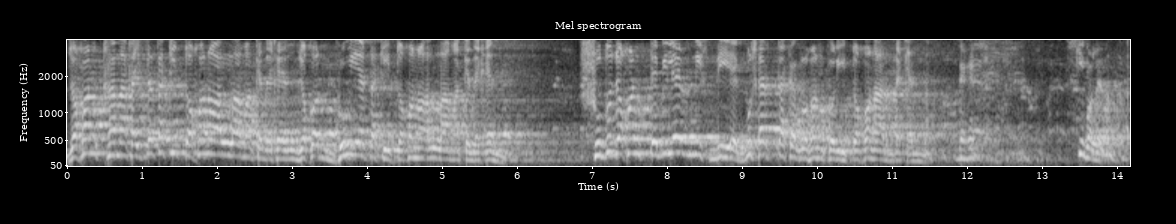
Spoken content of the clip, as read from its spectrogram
যখন খানা খাইতে থাকি তখনও আল্লাহ আমাকে দেখেন। যখন ঘুমিয়ে থাকি তখনও আল্লাহ আমাকে দেখেন। শুধু যখন টেবিলের নিচ দিয়ে ঘুষের টাকা গ্রহণ করি তখন আর দেখেন না। দেখেন। কি বলেন আপনারা?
